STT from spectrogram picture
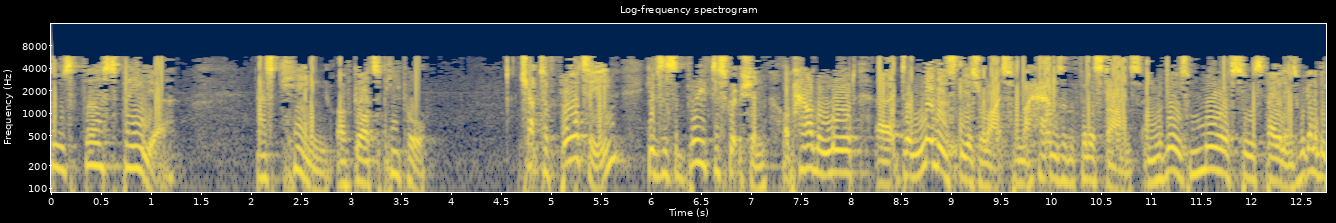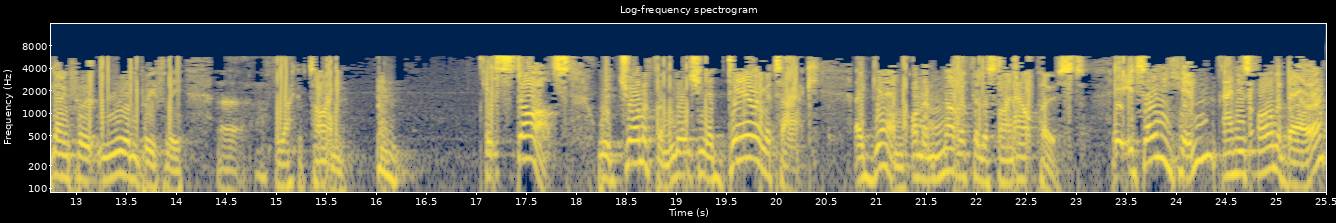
Saul's first failure as king of God's people. Chapter 14 gives us a brief description of how the Lord uh, delivers the Israelites from the hands of the Philistines and reveals more of Saul's failings. We're going to be going through it really briefly uh, for lack of time. it starts with Jonathan launching a daring attack again on another Philistine outpost. It's only him and his armor bearer,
